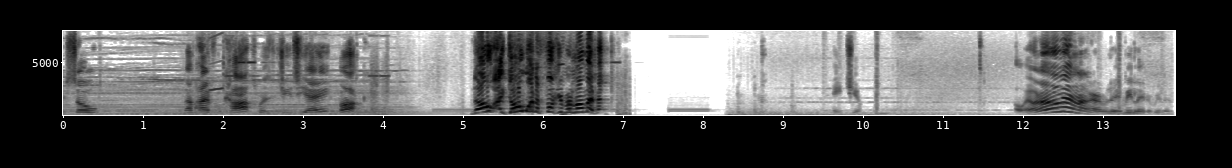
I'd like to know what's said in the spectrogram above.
Okay. All right. So I'm hiding from cops. What is it, GTA? Fuck. No, I don't want to fucking reload my. Pa- hate you. Oh, no, no, no, no, read later, read later.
